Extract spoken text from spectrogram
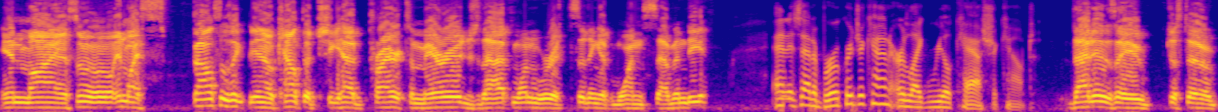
In my so in my spouse's you know account that she had prior to marriage, that one we're sitting at 170. And is that a brokerage account or like real cash account? That is a just a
